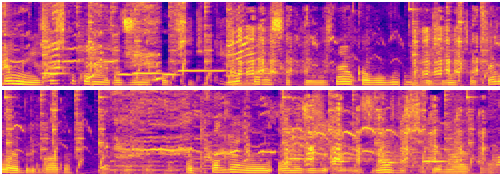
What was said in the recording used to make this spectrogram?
Маня, слышь, сколько у меня тут женихов сидит? Ёпарасоты, не знаю, кого выбрать, у них целая бригада. Вот ты поглянь, он, он уже звезды себе на этого.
